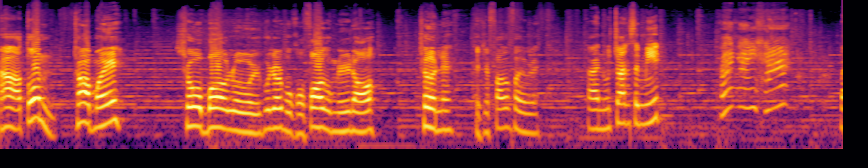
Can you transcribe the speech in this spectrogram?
อ้าวต้นชอบไหมโชว์บอลเลยผู้ชายผมขอเฝ้าตรงนี้เนาะเชิญเลยอยากจะเฝ้าก็เฟิร์มเลยอ่าหนูจอห์นสมิธว่าไงคะไป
